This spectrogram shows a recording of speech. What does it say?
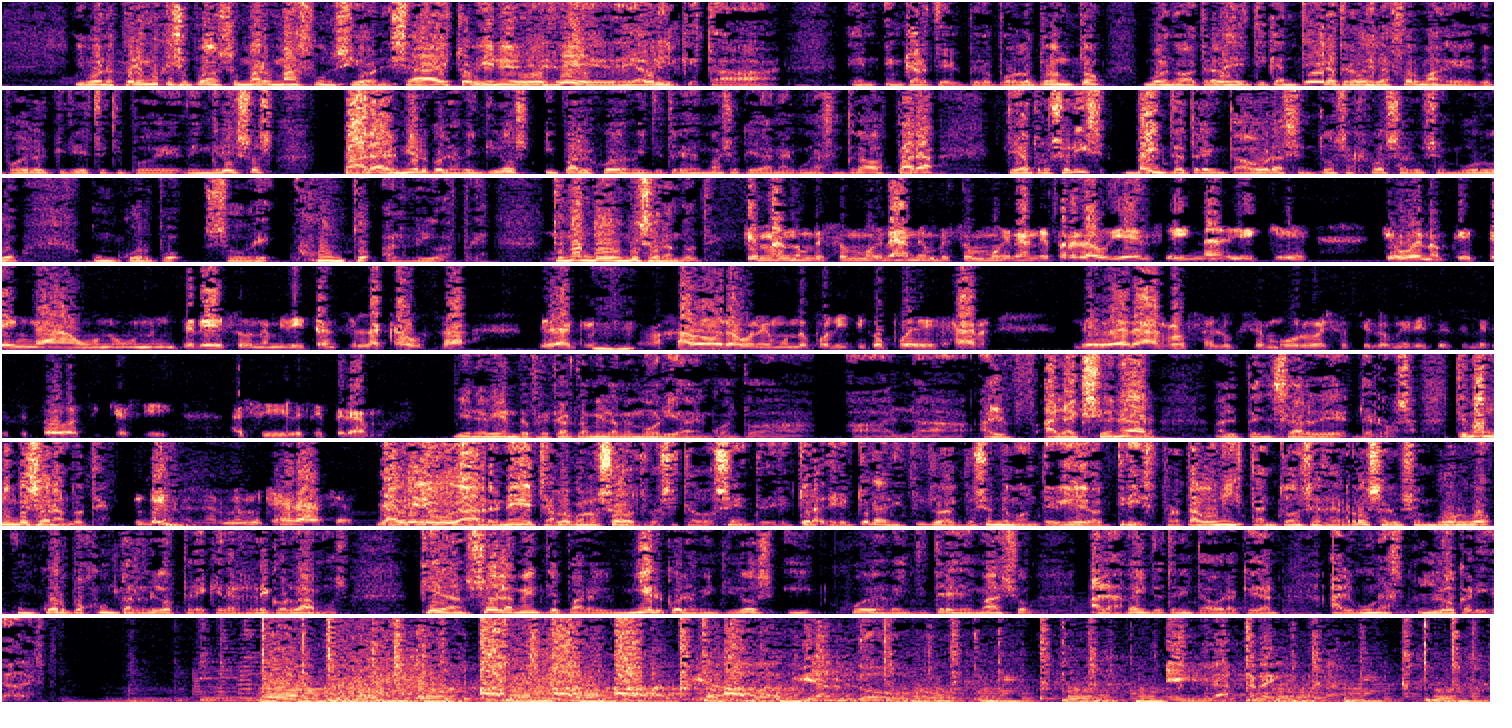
y bueno, esperemos que se puedan sumar más funciones. Ya esto viene desde, desde abril que está en, cartel, pero por lo pronto, bueno, a través de Ticanter, a través de las formas de, poder adquirir este tipo de, ingresos, para el miércoles 22 y para el jueves 23 de mayo quedan algunas entradas para Teatro Solís, 20-30 horas, entonces Rosa Luxemburgo, un cuerpo sobre, junto al río Desprez. Te mando un beso grandote. Te mando un beso muy grande, un beso muy grande para la audiencia y nadie que que bueno, que tenga un, un interés o una militancia en la causa de la que trabajadora o en el mundo político puede dejar de ver a Rosa Luxemburgo, ella se lo merece, se merece todo, así que así, así les esperamos. Viene bien refrescar también la memoria en cuanto a a la, al, al, accionar, al pensar de, Rosa. Te mando un beso grandote. Un beso enorme, muchas gracias. Gabriela Ibarren, eh, charló con nosotros, esta docente, directora, directora del Instituto de Actuación de Montevideo, actriz, protagonista entonces de Rosa Luxemburgo, un cuerpo junto al río Espre, que les recordamos, quedan solamente para el miércoles 22 y jueves 23 de mayo, a las 20.30 horas quedan algunas localidades. Amargueando en la 30.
